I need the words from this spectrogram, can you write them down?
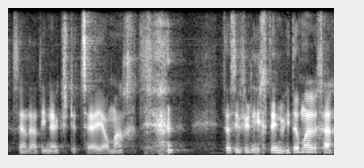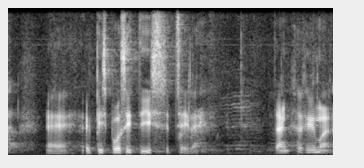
dass er das die nächsten zehn Jahre macht. dass ich vielleicht dann wieder mal kann, äh, etwas Positives erzählen kann. Danke vielmals.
